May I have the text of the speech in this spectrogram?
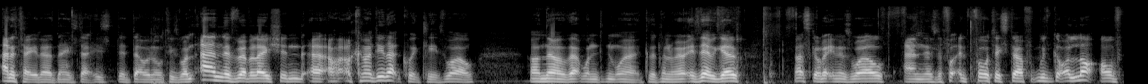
annotated Erdnase, that is the Darwin Ortiz one. And there's Revelation. Uh, oh, can I do that quickly as well? Oh no, that one didn't work. I don't know where it is. There we go. That's got it in as well. And there's the Forte stuff. We've got a lot of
